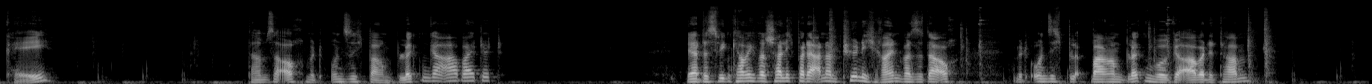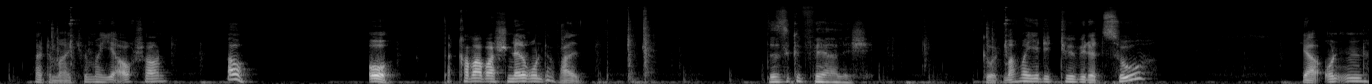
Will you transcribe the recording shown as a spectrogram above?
Okay. Da haben sie auch mit unsichtbaren Blöcken gearbeitet. Ja, deswegen kam ich wahrscheinlich bei der anderen Tür nicht rein, weil sie da auch mit unsichtbaren Blöcken wohl gearbeitet haben. Warte mal, ich will mal hier auch schauen. Oh. Oh, da kann man aber schnell runterfallen. Das ist gefährlich. Gut, machen wir hier die Tür wieder zu. Ja, unten...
